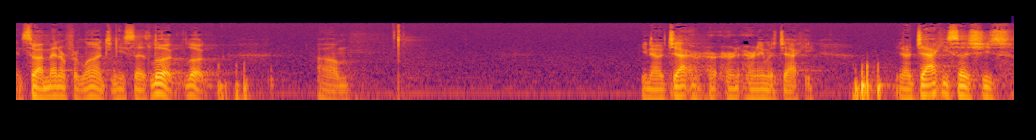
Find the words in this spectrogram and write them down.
And so I met him for lunch, and he says, "Look, look." Um, you know, Jack, her, her, her name is Jackie. You know, Jackie says she's,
